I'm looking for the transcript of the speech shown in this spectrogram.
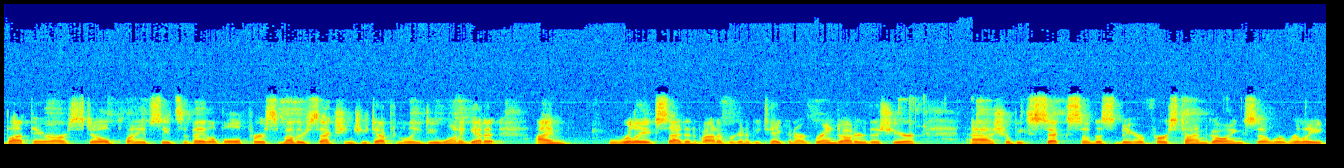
but there are still plenty of seats available for some other sections. You definitely do want to get it. I'm really excited about it. We're going to be taking our granddaughter this year. Uh, she'll be six, so this will be her first time going. So we're really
